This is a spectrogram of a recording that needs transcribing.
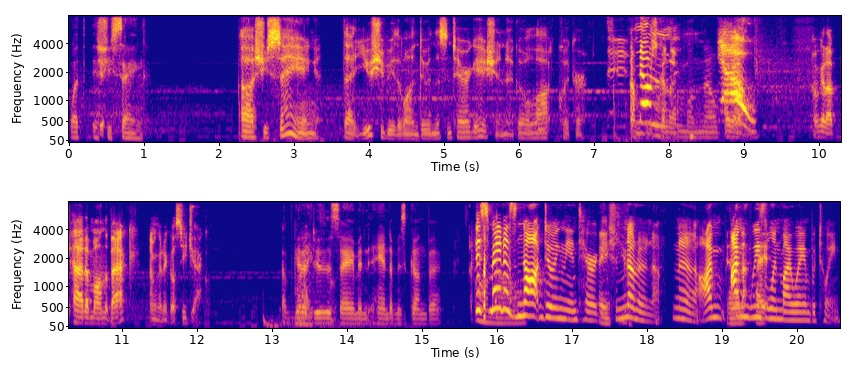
What is she saying? Uh, she's saying that you should be the one doing this interrogation to go a lot quicker. I'm No, just gonna, Come on now. Ow! I'm gonna pat him on the back. I'm gonna go see Jackal. I'm gonna Right. do the same and hand him his gun back. This Oh, man is not doing the interrogation. No, no, no, no, no, no. I'm And I'm I- weaseling my way in between.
